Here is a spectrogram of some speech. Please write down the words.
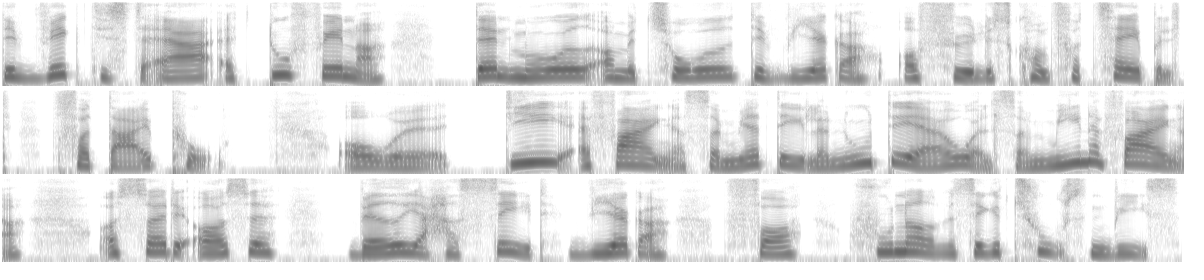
Det vigtigste er, at du finder den måde og metode, det virker og føles komfortabelt for dig på. Og øh, de erfaringer, som jeg deler nu, det er jo altså mine erfaringer, og så er det også, hvad jeg har set virker for 100, hvis ikke tusindvis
